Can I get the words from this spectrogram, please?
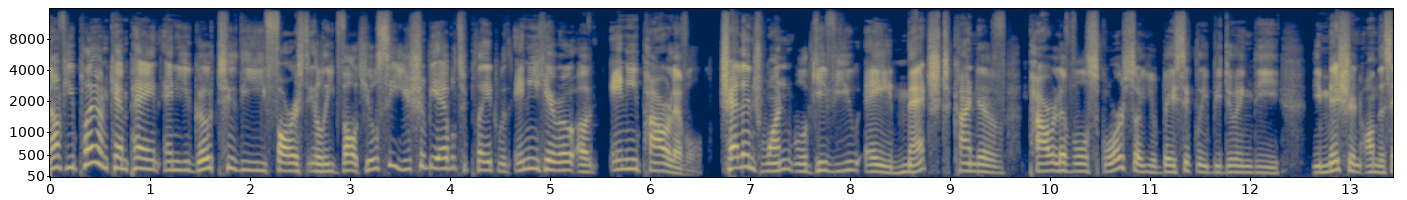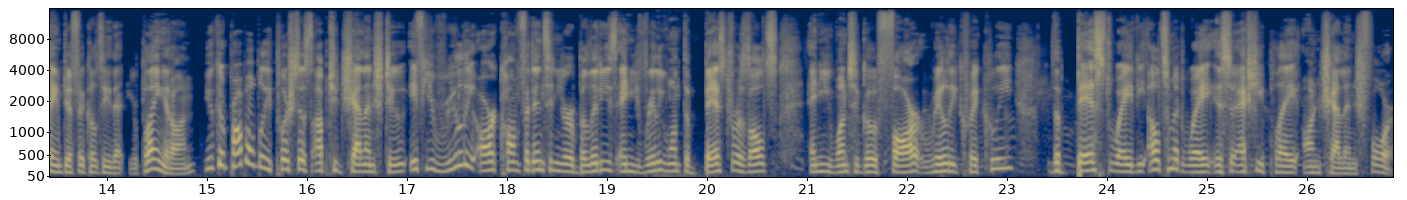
Now, if you play on campaign and you go to the Forest Elite Vault, you'll see you should be able to play it with any hero of any power level. Challenge 1 will give you a matched kind of power level score, so you'll basically be doing the, the mission on the same difficulty that you're playing it on. You could probably push this up to Challenge 2 if you really are confident in your abilities and you really want the best results and you want to go far really quickly. The best way, the ultimate way, is to actually play on Challenge 4.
